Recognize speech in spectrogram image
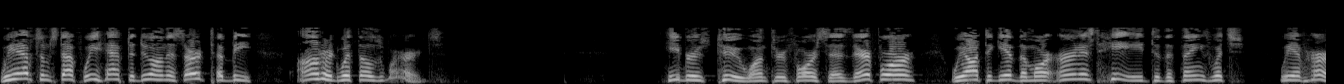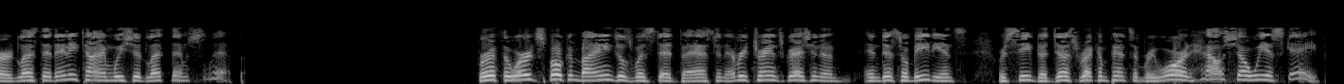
we have some stuff we have to do on this earth to be honored with those words. Hebrews 2, 1 through 4 says, Therefore we ought to give the more earnest heed to the things which we have heard, lest at any time we should let them slip. For if the word spoken by angels was steadfast, and every transgression and disobedience received a just recompense of reward, how shall we escape?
